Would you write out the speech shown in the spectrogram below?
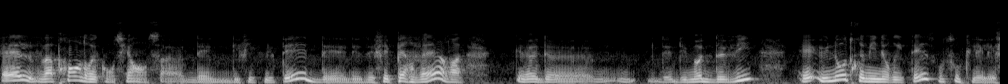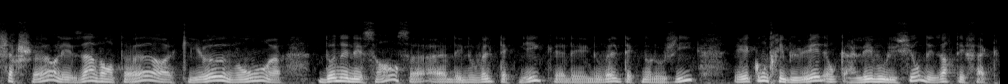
elle, va prendre conscience euh, des difficultés, des, effets pervers euh, du mode de vie, et une autre minorité, ce sont les, chercheurs, les inventeurs, qui eux vont donner naissance à des nouvelles techniques, des nouvelles technologies, et contribuer donc à l'évolution des artefacts.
